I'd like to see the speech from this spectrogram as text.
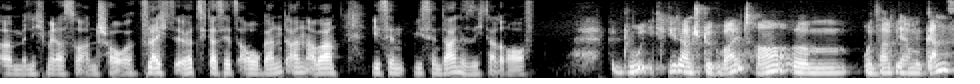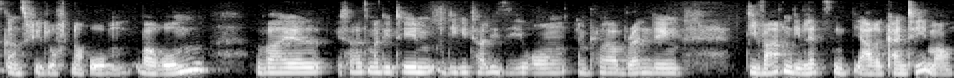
ähm, wenn ich mir das so anschaue. Vielleicht hört sich das jetzt arrogant an, aber wie ist denn, wie ist denn deine Sicht da drauf? Du, ich gehe da ein Stück weiter ähm, und sage, wir haben ganz, ganz viel Luft nach oben. Warum? Weil, ich sage jetzt mal, die Themen Digitalisierung, Employer Branding, die waren die letzten Jahre kein Thema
